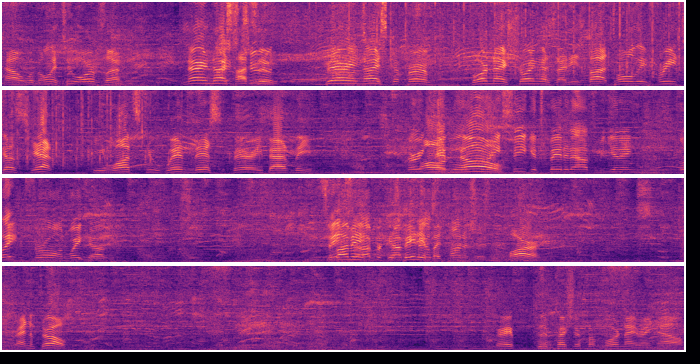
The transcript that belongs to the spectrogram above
Now with only two orbs left. Very nice Nice Hatsu. tune. Very nice confirm. Lord Knight showing us that he's not totally free just yet. He wants to win this very badly. Very Oh, capable. no. 3C gets baited out at the beginning. Blatant throw on wake up. Baits the Tsubame uppercut, is baited, but to punish it. too far. Random throw. Very good pressure from Lord Knight right now.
